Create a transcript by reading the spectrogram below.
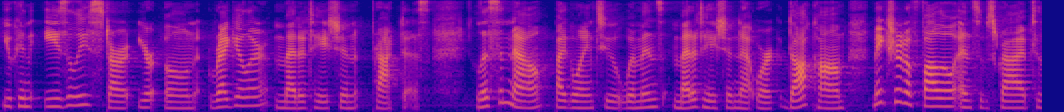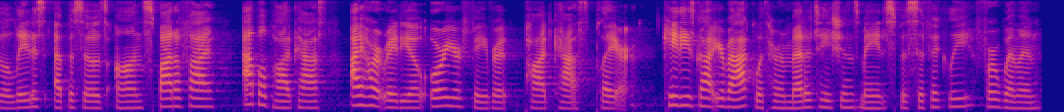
you can easily start your own regular meditation practice. Listen now by going to womensmeditationnetwork.com. Make sure to follow and subscribe to the latest episodes on Spotify, Apple Podcasts, iHeartRadio, or your favorite podcast player. Katie's got your back with her meditations made specifically for women.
